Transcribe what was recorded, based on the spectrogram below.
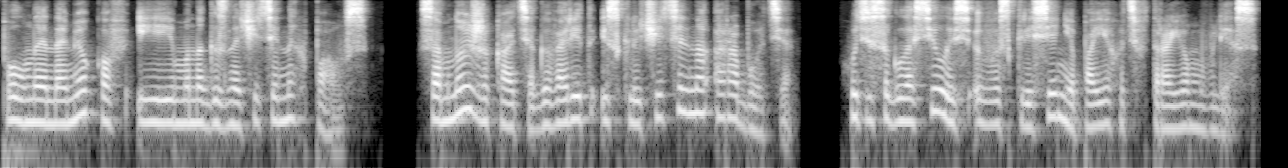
полные намеков и многозначительных пауз. Со мной же Катя говорит исключительно о работе, хоть и согласилась в воскресенье поехать втроём в лес.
